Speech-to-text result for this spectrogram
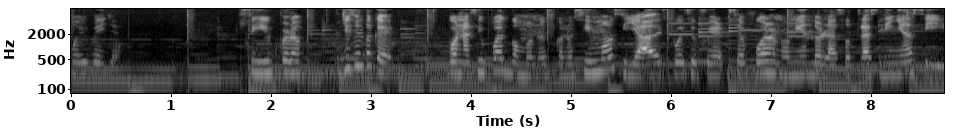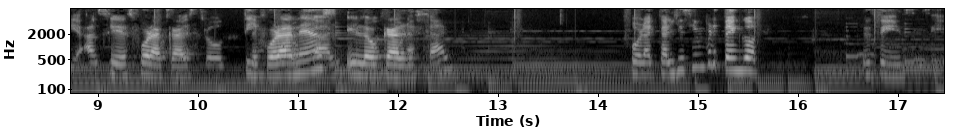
muy bella. Sí, pero yo siento que, bueno, así fue como nos conocimos y ya después se, fue- se fueron uniendo las otras niñas y así Sí, es fuimos foracal. nuestro team foráneas y locales. Foracal, yo siempre tengo... Sí, sí, sí.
